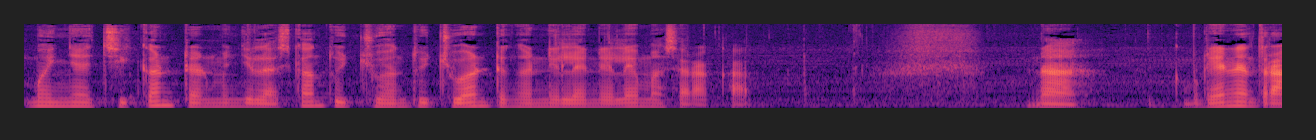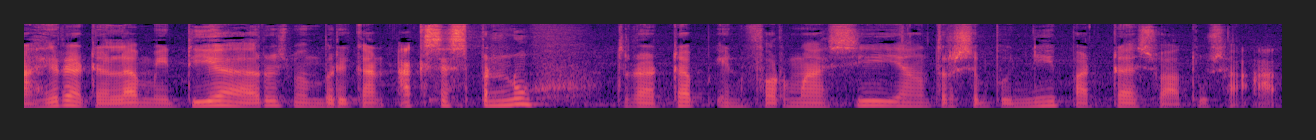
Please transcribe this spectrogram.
menyajikan dan menjelaskan tujuan-tujuan dengan nilai-nilai masyarakat. Nah, kemudian yang terakhir adalah media harus memberikan akses penuh terhadap informasi yang tersembunyi pada suatu saat.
